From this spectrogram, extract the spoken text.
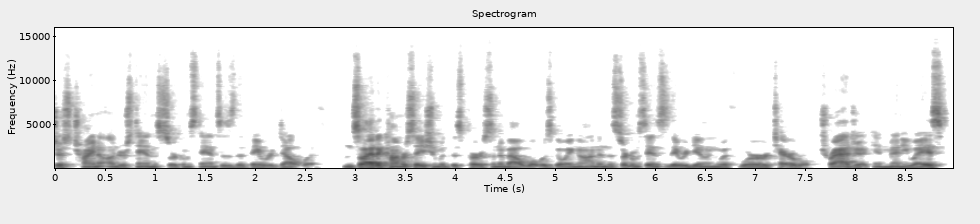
just trying to understand the circumstances that they were dealt with. And so I had a conversation with this person about what was going on, and the circumstances they were dealing with were terrible, tragic in many ways,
